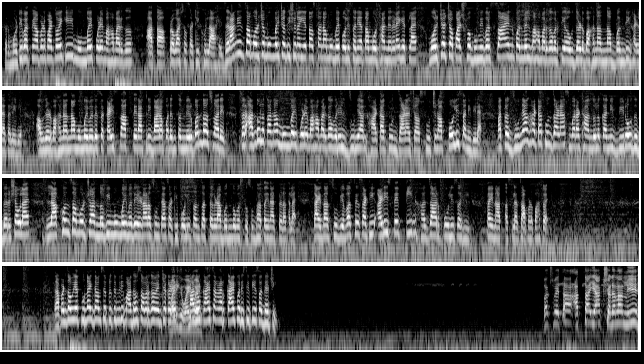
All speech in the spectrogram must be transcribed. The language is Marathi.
तर मोठी बातमी आपण पाहतोय की मुंबई पुणे महामार्ग आता प्रवाशासाठी खुला आहे. जरांगेंचा मोर्चा मुंबईच्या दिशेनं येत असताना मुंबई पोलिसांनी आता मोठा निर्णय घेतलाय. मोर्चाच्या पार्श्वभूमीवर सायन पनवेल महामार्गावरती अवजड वाहनांना बंदी घालण्यात आलेली आहे. अवजड वाहनांना मुंबईमध्ये सकाळी सात ते रात्री बारा पर्यंत निर्बंध असणार आहेत. तर आंदोलकांना मुंबई पुणे महामार्गावरील जुन्या घाटातून जाण्याच्या सूचना पोलिसांनी दिल्या आहेत. मात्र जुन्या घाटातून जाण्यास मराठा आंदोलकांनी विरोध दर्शवलाय. लाखोंचा मोर्चा नवी मुंबईमध्ये येणार असून त्यासाठी पोलिसांचा तगडा बंदोबस्त सुद्धा तैनात करण्यात आलाय. कायदा सुव्यवस्थेसाठी अडीच ते तीन हजार पोलीसही तैनात असल्याचं आपण पाहतोय. तर आपण जाऊयात. पुन्हा एकदा आमचे प्रतिनिधी माधव सावरगाव यांच्याकडे. माधव. काय सांगणार? काय परिस्थिती आहे सध्याची? बघ श्वेता आत्ता या क्षणाला मी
